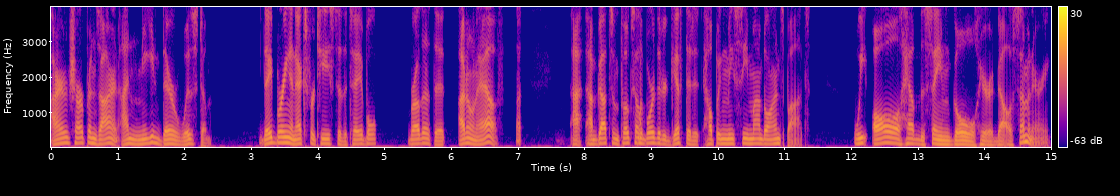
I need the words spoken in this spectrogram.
iron sharpens iron. I need their wisdom. They bring an expertise to the table, brother, that I don't have. I, I've got some folks on the board that are gifted at helping me see my blind spots. We all have the same goal here at Dallas Seminary.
